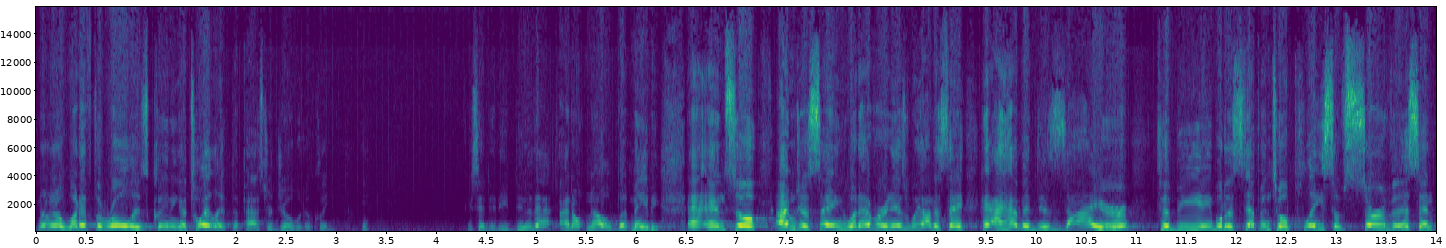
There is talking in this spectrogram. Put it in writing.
No, no, no. What if the role is cleaning a toilet that Pastor Joe would have cleaned? You said, did he do that? I don't know, but maybe. And, and, so I'm just saying, whatever it is, we ought to say, hey, I have a desire to be able to step into a place of service and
